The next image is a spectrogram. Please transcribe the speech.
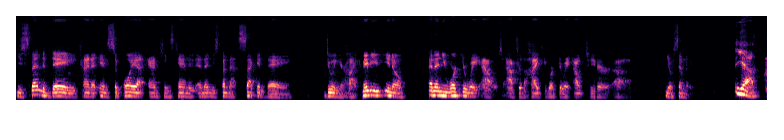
You spend a day kind of in Sequoia and Kings Canyon, and then you spend that second day doing your hike. Maybe you know and then you work your way out after the hike you work your way out to your uh, yosemite. Yeah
